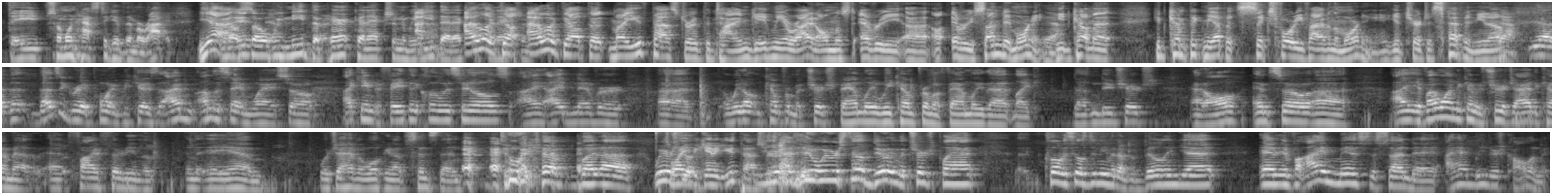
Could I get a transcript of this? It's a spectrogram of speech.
They someone has to give them a ride. Yeah, You know, and- so we need the parent connection. We need that extra I looked out. I looked out that my youth pastor at the time gave me a ride almost every uh, every Sunday morning. Yeah. He'd come at he'd come pick me up at six forty five in the morning and he'd get church at seven. You know. yeah. Yeah, that, that's a great point because I'm I'm the same way. So I came to faith at Clovis Hills. I I'd never. Uh, we don't come from a church family. We come from a family that like doesn't do church at all. And so uh, I if I wanted to come to church, I had to come at at five thirty in the in the a.m. Which I haven't woken up since then to wake up. But uh, we were That's why you still- became a youth pastor. yeah, dude, we were still doing the church plant. Clovis Hills didn't even have a building yet. And if I missed a Sunday, I had leaders calling me.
